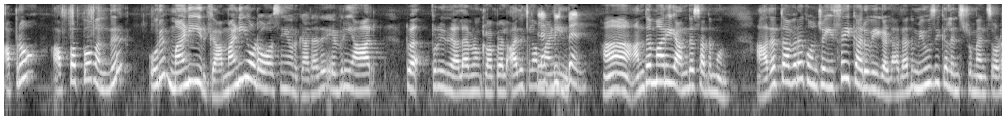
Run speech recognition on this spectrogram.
அப்புறம் அப்பப்போ வந்து ஒரு மணி இருக்கா? மணியோட ஓசையும் இருக்கு? அதாவது எவ்ரி ஆர் டுவெல் புரியுது லெவன் ஓ கிளாக் டுவெல் அதுக்கெல்லாம் மணி. ஆ அந்த மாதிரி அந்த சதமும் அதை தவிர கொஞ்சம் இசை கருவிகள் அதாவது மியூசிக்கல் இன்ஸ்ட்ருமெண்ட்ஸோட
